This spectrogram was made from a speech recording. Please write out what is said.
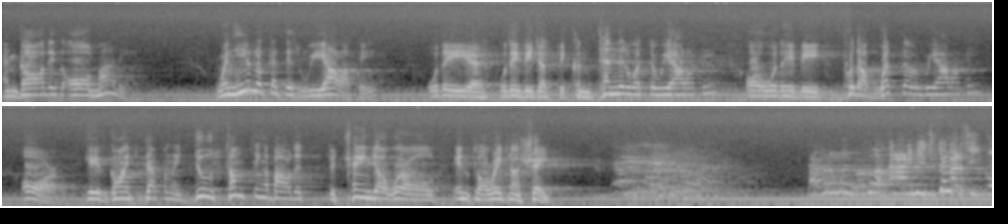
and God is Almighty, when He look at this reality, would He, uh, would He be just be contented with the reality, or would He be put up with the reality, or He's going to definitely do something about it to change our world into original shape? 자 그러면 그 하나님이 주장할 수 있고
